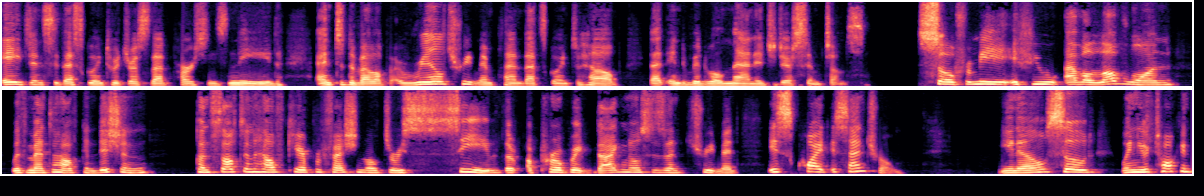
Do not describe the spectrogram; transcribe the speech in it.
agency that's going to address that person's need and to develop a real treatment plan that's going to help that individual manage their symptoms. So for me, if you have a loved one with mental health condition, consulting healthcare professional to receive the appropriate diagnosis and treatment is quite essential. You know, so when you're talking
